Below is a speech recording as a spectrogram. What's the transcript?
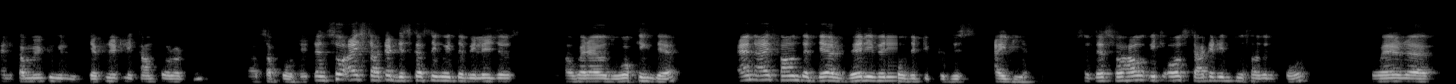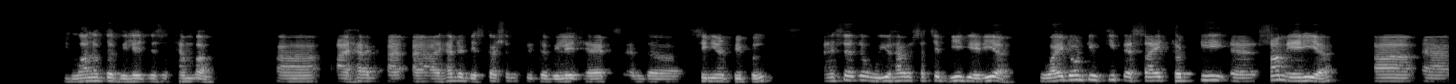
and community will definitely come forward to uh, support it. And so I started discussing with the villagers uh, where I was working there, and I found that they are very, very positive to this idea. So that's how it all started in 2004, where uh, in one of the villages, Thembang, uh, I had I, I, had a discussion with the village heads and the senior people, and I said, oh, "You have such a big area. Why don't you keep aside 30 uh, some area uh, uh,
